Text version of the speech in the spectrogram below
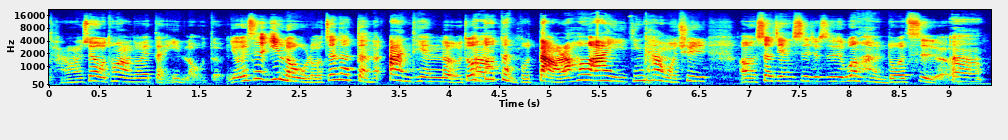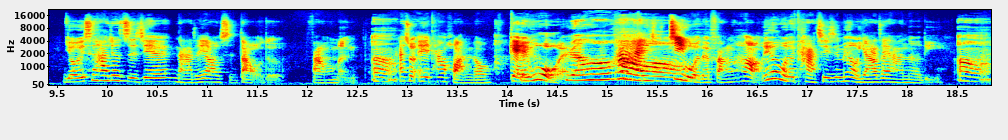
台湾，所以我通常都会等一楼的。有一次一楼五楼真的等了半天了，都都等不到，然后阿姨已经看我去呃射监室，就是问很多次了，嗯，有一次她就直接拿着钥匙到的。房门，嗯，他说，哎、欸，他还喽，给我、欸，哎，人好好，他还记我的房号，因为我的卡其实没有压在他那里，嗯，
